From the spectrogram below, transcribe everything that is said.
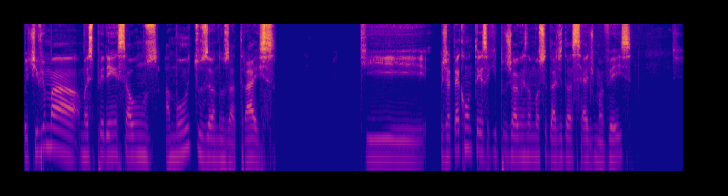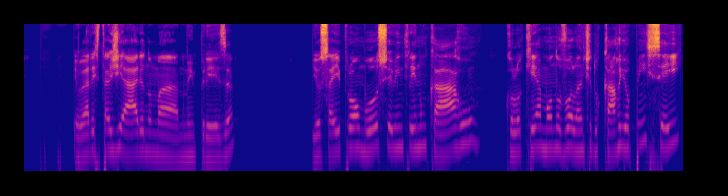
Eu tive uma, uma experiência há, uns, há muitos anos atrás que eu já até contei isso aqui para os jovens da mocidade da sede uma vez. Eu era estagiário numa, numa empresa e eu saí pro almoço e eu entrei num carro, coloquei a mão no volante do carro e eu pensei,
